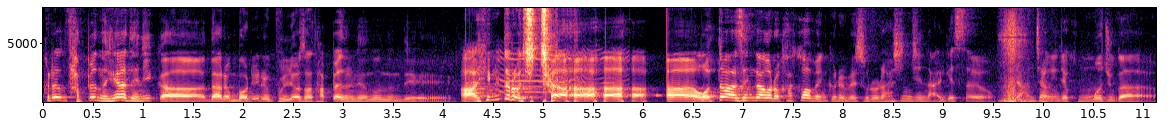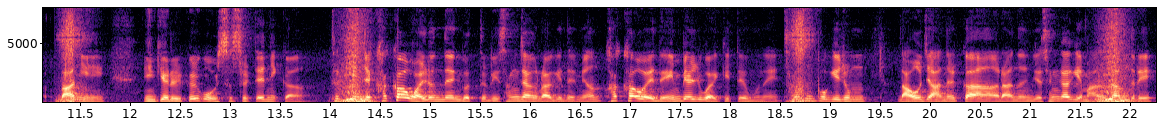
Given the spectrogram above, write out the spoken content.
그래도 답변을 해야 되니까 나름 머리를 굴려서 답변을 내놓는데. 아 힘들어 진짜. 아 어떠한 생각으로 카카오뱅크를 매수를 하신지는 알겠어요. 이제 한창 이제 공모주가 많이 인기를 끌고 있었을 때니까. 특히 이제 카카오 관련된 것들이 상장을 하게 되면 카카오의 네임 밸류가 있기 때문에 상승폭이 좀 나오지 않을까라는 이제 생각이 많은 사람들이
